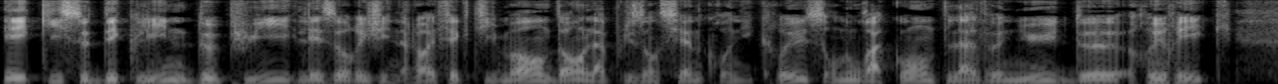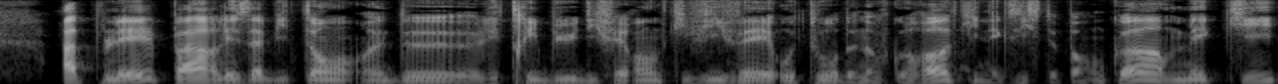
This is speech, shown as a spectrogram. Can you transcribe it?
et qui se décline depuis les origines. Alors effectivement, dans la plus ancienne chronique russe, on nous raconte la venue de Rurik, appelés par les habitants de les tribus différentes qui vivaient autour de Novgorod, qui n'existent pas encore, mais qui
